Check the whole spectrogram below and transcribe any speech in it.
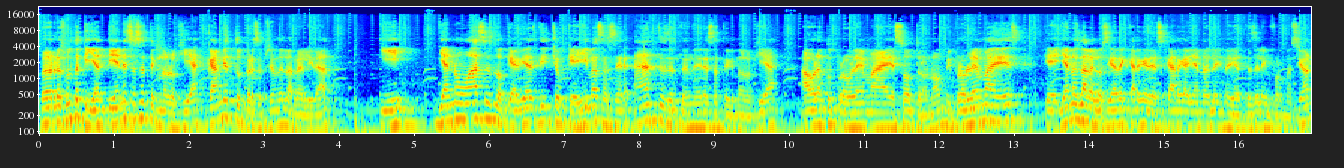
Pero resulta que ya tienes esa tecnología, cambia tu percepción de la realidad y ya no haces lo que habías dicho que ibas a hacer antes de tener esa tecnología. Ahora tu problema es otro, ¿no? Mi problema es que ya no es la velocidad de carga y descarga, ya no es la inmediatez de la información.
